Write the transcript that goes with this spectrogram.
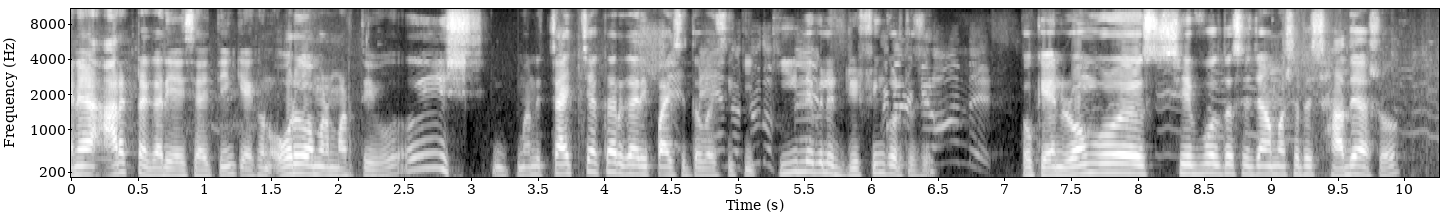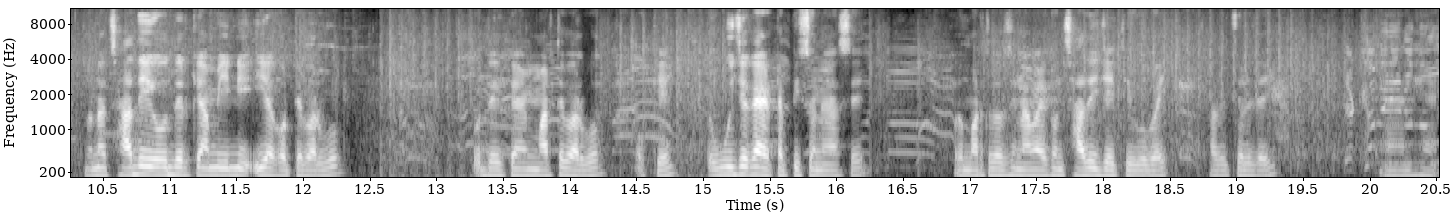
এনে আরেকটা গাড়ি আইছে আই থিঙ্ক এখন ওরেও আমার মারতে হইব। ইস মানে চার চাকার গাড়ি পাইছে তো পাইছে কি কি লেভেলের ড্রিফটিং করতেছে? ওকে এন্ড রং শেফ বলতেছে যে, আমার সাথে ছাদে আসো মানে ছাদে ওদেরকে আমি ইয়া করতে পারব। ওদেরকে আমি মারতে পারব, ওকে। তো ওই জায়গায় একটা পিছনে আছে, ওরা মারতে পারছি না, আমার এখন ছাদেই যাইতে হবে ভাই, ছাদে চলে যাই। And হ্যাঁ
